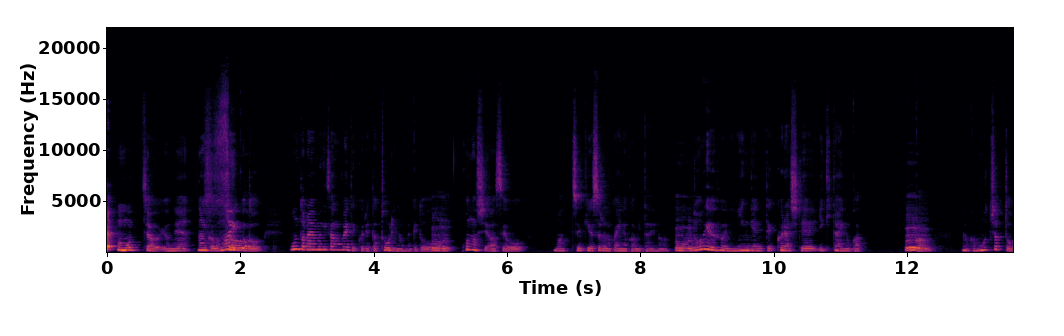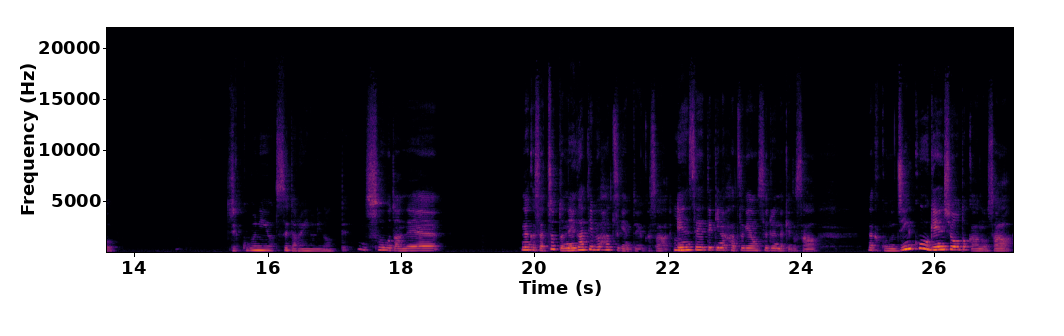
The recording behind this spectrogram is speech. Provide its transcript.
え。思っちゃうよね。なんかうまいこと、ほんとライ麦さんが書いてくれた通りなんだけど、うん。個の幸せを、まあ、追求するのか否かみたいな、うん。どういうふうに人間って暮らしていきたいのかとか、うん。なんかもうちょっと実行に移せたらいいのになって。そうだね。なんかさ、ちょっとネガティブ発言というかさ、うん遠征的な発言をするんだけどさ、なんかこの人口減少とかのさ、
